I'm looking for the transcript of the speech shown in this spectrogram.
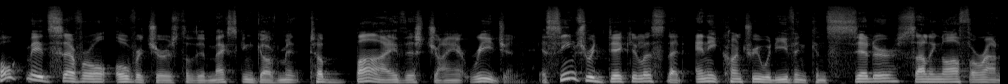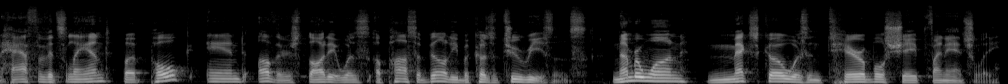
Polk made several overtures to the Mexican government to buy this giant region. It seems ridiculous that any country would even consider selling off around half of its land, but Polk and others thought it was a possibility because of two reasons. Number one, Mexico was in terrible shape financially,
